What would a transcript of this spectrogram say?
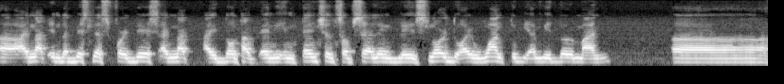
Uh, I'm not in the business for this. I'm not. I don't have any intentions of selling blades, nor do I want to be a middleman uh,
